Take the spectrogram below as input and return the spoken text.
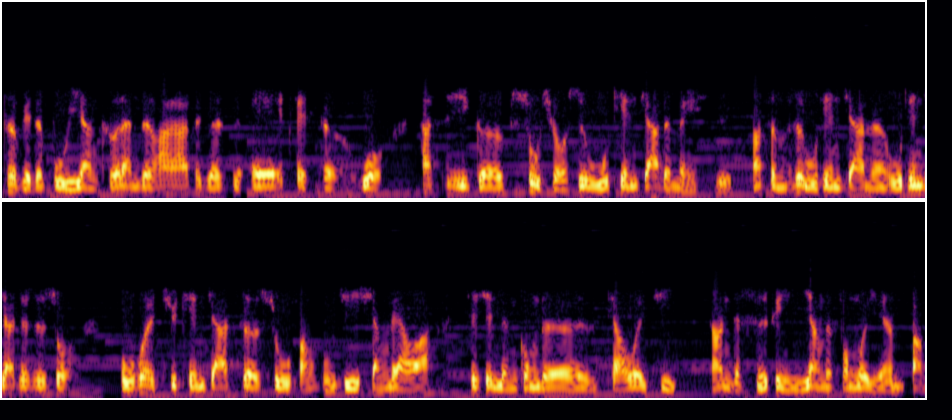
特别的不一样，荷兰的话，它这个是 AA Taste Award，它是一个诉求是无添加的美食，然后什么是无添加呢？无添加就是说。不会去添加色素、防腐剂、香料啊，这些人工的调味剂，然后你的食品一样的风味也很棒，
